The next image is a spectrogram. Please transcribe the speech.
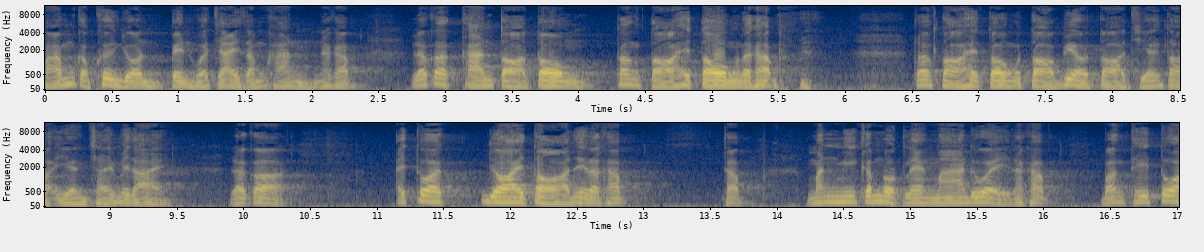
ปั๊มกับเครื่องยนต์เป็นหัวใจสำคัญนะครับ แล้วก็การต่อตรงต้องต่อให้ตรงนะครับ ต้องต่อให้ตรงต่อเบี้ยวต่อเฉียงต่อเอียงใช้ไม่ได้ แล้วก็ไอ้ตัวยอยต่อนี่แหละครับครับ มันมีกำหนดแรงม้าด้วยนะครับ บางทีตัว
